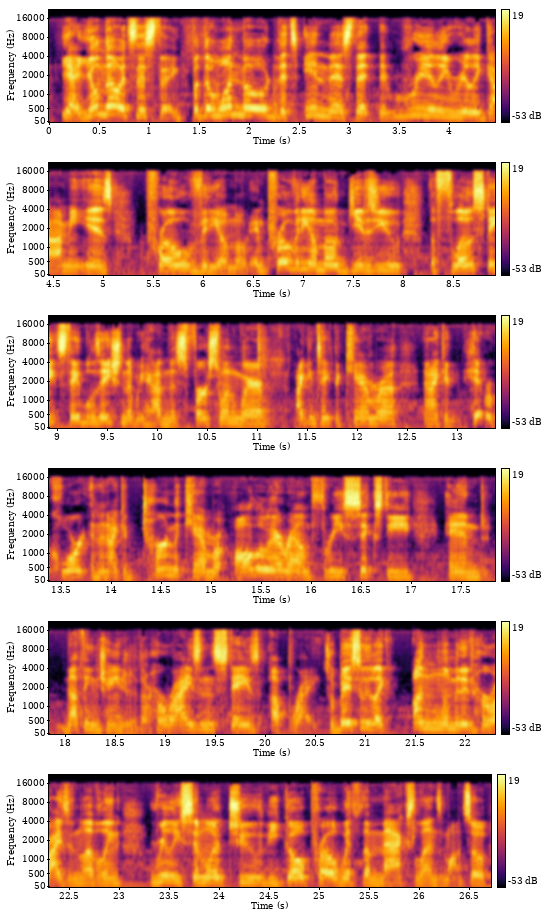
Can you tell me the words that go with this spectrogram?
Yeah, you'll know it's this thing. But the one mode that's in this that, that really, really got me is Pro Video Mode. And Pro Video Mode gives you the flow state stabilization that we had in this first one where I can take the camera and I could hit record and then I could turn the camera all the way around 360 and nothing changes. The horizon stays upright. So basically like unlimited horizon leveling, really similar to the GoPro with the max lens mod. So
